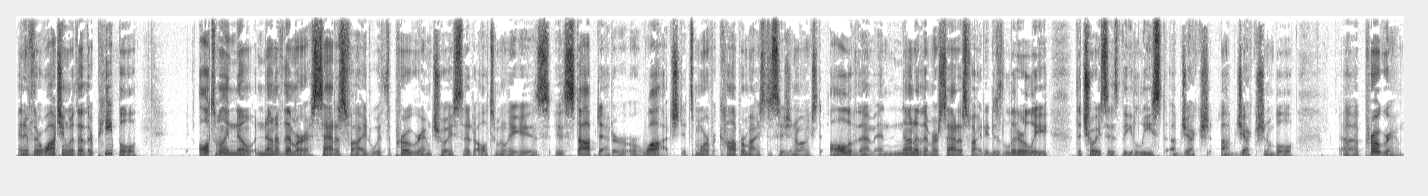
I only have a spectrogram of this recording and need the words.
And if they're watching with other people, ultimately no none of them are satisfied with the program choice that ultimately is is stopped at or, or watched it's more of a compromise decision amongst all of them and none of them are satisfied it is literally the choice is the least objection objectionable uh, program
